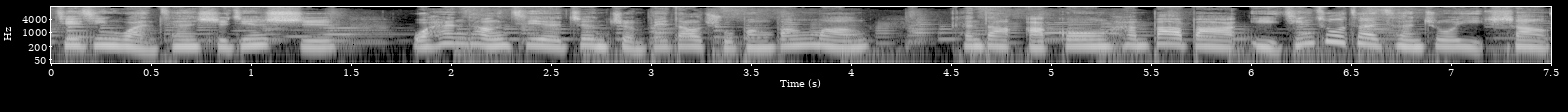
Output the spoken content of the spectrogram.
接近晚餐时间时，我和堂姐正准备到厨房帮忙，看到阿公和爸爸已经坐在餐桌椅上。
